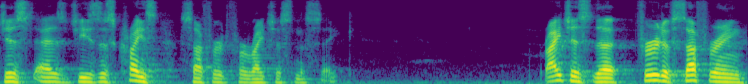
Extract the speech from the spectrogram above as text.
just as Jesus Christ suffered for righteousness' sake. Righteous, the fruit of suffering.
